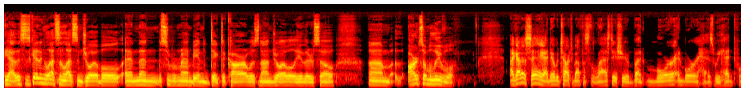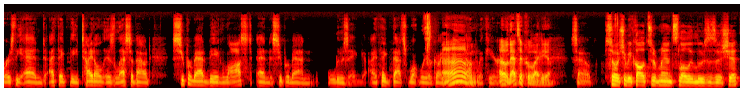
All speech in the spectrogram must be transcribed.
yeah, this is getting less and less enjoyable. And then Superman being a dick to Kara was not enjoyable either. So, um, art's unbelievable. I gotta say, I know we talked about this in the last issue, but more and more as we head towards the end, I think the title is less about Superman being lost and Superman losing. I think that's what we're going to end Oh. up with here. Oh, that's a cool idea. So So, should we call it Superman slowly loses his shit?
